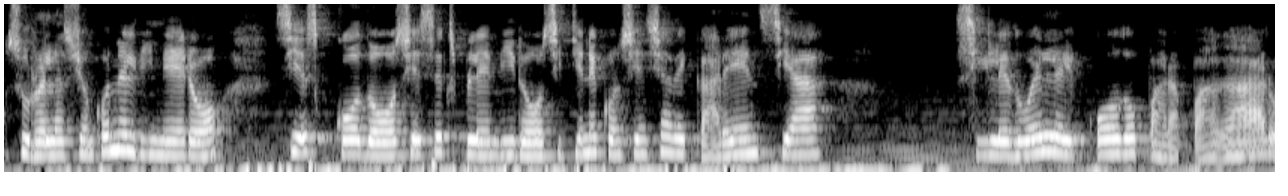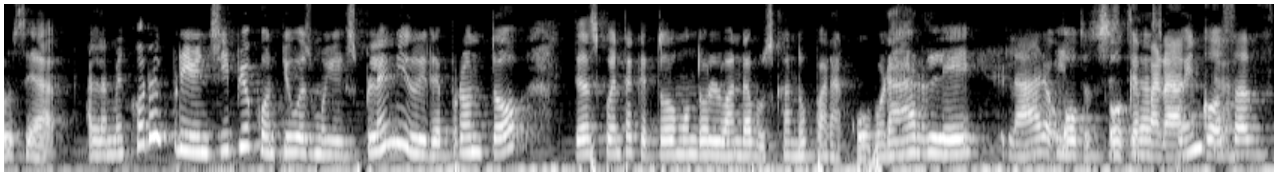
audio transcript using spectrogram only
su relación con el dinero, si es codo, si es espléndido, si tiene conciencia de carencia, si le duele el codo para pagar, o sea, a lo mejor al principio contigo es muy espléndido y de pronto te das cuenta que todo el mundo lo anda buscando para cobrarle. Claro, o, que para cosas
